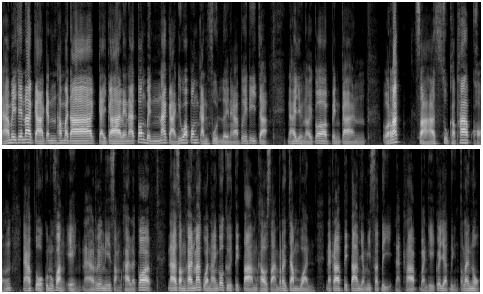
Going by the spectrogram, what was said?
นะไม่ใช่หน้ากากกันธรรมดาไก่กาเลยนะ ต้องเป็นหน้ากากที่ว่าป้องกันฝุ่นเลยนะครับ เพื่อที่จะนะอย่างน้อยก็เป็นการรักษาสุขภาพของนะครับตัวคุณผู้ฟังเองนะเรื่องนี้สำคัญแล้วก็ นะสำคัญมากกว่านั้นก็คือติดตามข่าวสารประจำวันนะครับ ติดตามอย่างมีสตินะครับ บางทีก็อย่าตื่นตระหนก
